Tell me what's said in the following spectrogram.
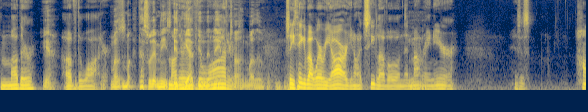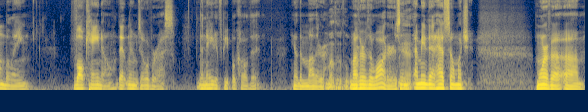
mother Yeah. of the water. Mo- mo- that's what it means. It- Mother yeah, of the the native tongue, mother. So you think about where we are, you know, at sea level, and then Mm-hmm. Mount Rainier is this humbling volcano that looms over us. The native people called it, you know, the mother. Mother of the water. of the waters and Yeah. i mean that has so much more of a um,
